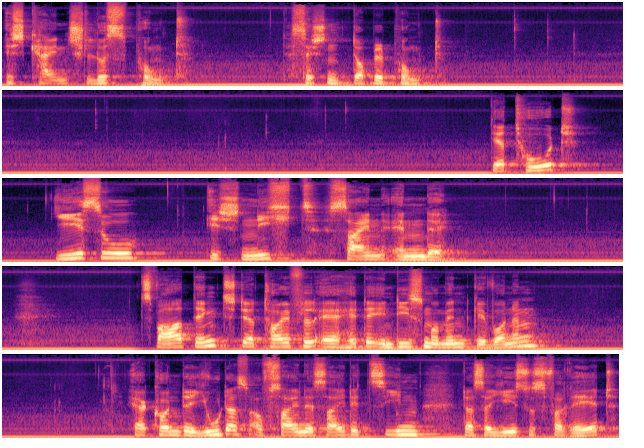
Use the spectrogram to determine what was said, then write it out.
ist kein Schlusspunkt. Das ist ein Doppelpunkt. Der Tod Jesu ist nicht sein Ende. Zwar denkt der Teufel, er hätte in diesem Moment gewonnen, er konnte Judas auf seine Seite ziehen, dass er Jesus verrät,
